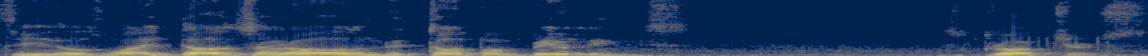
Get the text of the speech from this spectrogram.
See, those white dots are all the top of buildings, structures.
